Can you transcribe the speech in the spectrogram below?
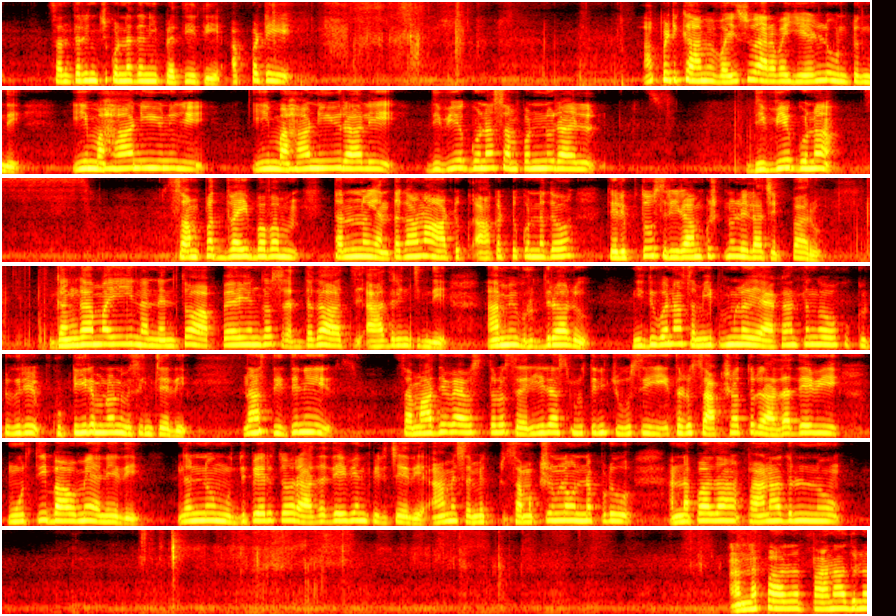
సంతరించుకున్నదని ప్రతీతి. అప్పటి అప్పటికి ఆమె వయసు అరవై ఏళ్ళు ఉంటుంది. ఈ మహానీయుని ఈ మహానీయురాలి దివ్య గుణ సంపన్నురాలి దివ్య గుణ సంపద్వైభవం తనను ఎంతగానో ఆటు ఆకట్టుకున్నదో తెలుపుతూ శ్రీరామకృష్ణులు ఇలా చెప్పారు. గంగామయి నన్నెంతో ఆప్యాయంగా శ్రద్ధగా ఆదరించింది. ఆమె వృద్ధురాలు. నిధువన సమీపంలో ఏకాంతంగా ఒక కుటీరి కుటీరంలో నివసించేది. నా స్థితిని సమాధి వ్యవస్థలో శరీర స్మృతిని చూసి ఇతడు సాక్షాత్తు రాధాదేవి మూర్తిభావమే అనేది. నన్ను ముద్దు పేరుతో రాధాదేవి అని పిలిచేది. ఆమె సమక్షంలో ఉన్నప్పుడు అన్నపాద పానాదులను అన్నపాద పానాదుల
